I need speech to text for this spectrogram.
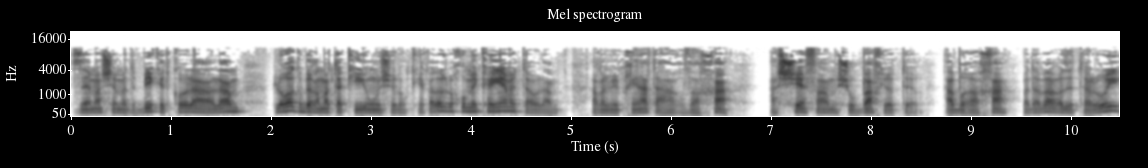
זה מה שמדביק את כל העולם, לא רק ברמת הקיום שלו, כי הקדוש ברוך הוא מקיים את העולם, אבל מבחינת הרווחה, השפע המשובח יותר, הברכה, בדבר הזה תלוי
